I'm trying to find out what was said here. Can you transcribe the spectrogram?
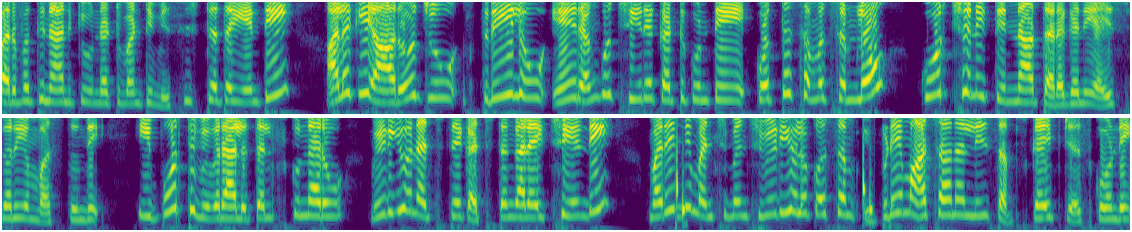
పర్వదినానికి ఉన్నటువంటి విశిష్టత ఏంటి? అలాగే ఆ రోజు స్త్రీలు ఏ రంగు చీర కట్టుకుంటే కొత్త సంవత్సరంలో కూర్చొని తిన్నా తరగని ఐశ్వర్యం వస్తుంది. ఈ పూర్తి వివరాలు తెలుసుకున్నారు. వీడియో నచ్చితే ఖచ్చితంగా లైక్ చేయండి. మరిన్ని మంచి మంచి వీడియోల కోసం ఇప్పుడే మా ఛానల్ని సబ్స్క్రైబ్ చేసుకోండి.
